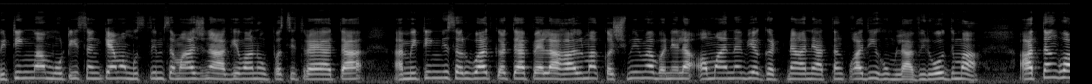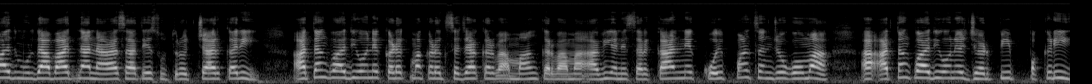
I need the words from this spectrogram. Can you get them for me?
મિટિંગમાં મોટી સંખ્યામાં મુસ્લિમ સમાજના આગેવાનો ઉપસ્થિત રહ્યા હતા. આ મિટિંગની શરૂઆત કરતા પહેલા હાલમાં કાશ્મીરમાં બનેલા અમાનવીય ઘટના અને આતંકવાદી હુમલા વિરોધમાં આતંકવાદ મુર્દાબાદના નારા સાથે સૂત્રોચ્ચાર કરી આતંકવાદીઓને કડકમાં કડક સજા કરવા માંગ કરવામાં આવી અને સરકારને કોઈ પણ સંજોગોમાં આ આતંકવાદીઓને ઝડપી પકડી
